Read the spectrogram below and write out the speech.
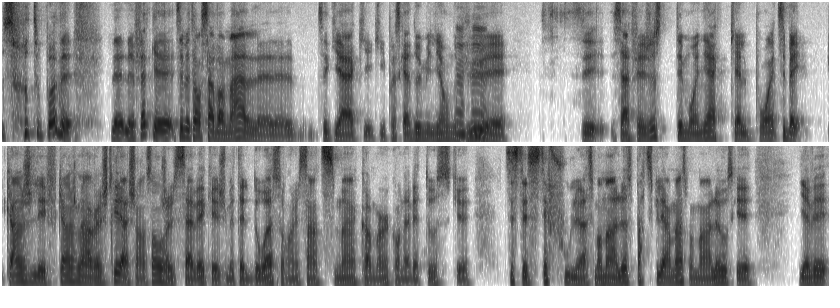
Surtout pas de, le, le fait que, tu sais, mettons, ça va mal, euh, tu sais, qui, a- qui- qui est presque à 2 millions de Mhm. vues, et ça fait juste témoigner à quel point, tu sais, ben, quand je l'ai quand je l'ai enregistré la chanson, je le savais que je mettais le doigt sur un sentiment commun qu'on avait tous que c'était fou là, à ce moment-là, particulièrement à ce moment-là où que il y avait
